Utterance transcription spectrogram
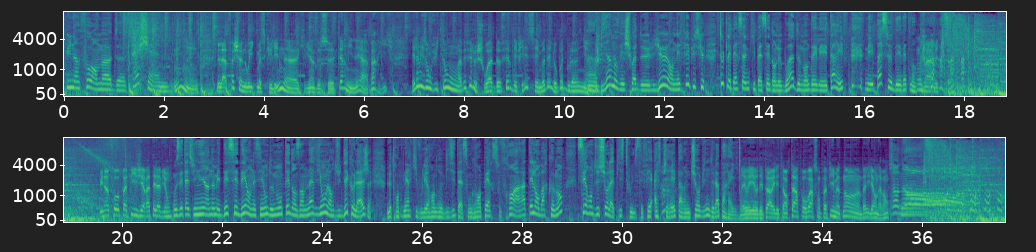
Une info en mode fashion. Hmm. La Fashion Week masculine euh, qui vient de se terminer à Paris. Et la maison Vuitton avait fait le choix de faire défiler ses modèles au bois de Boulogne. Un bien mauvais choix de lieu, en effet, puisque toutes les personnes qui passaient dans le bois demandaient les tarifs, mais pas ceux des vêtements. Ah, mais tu sais. Une info, papy, j'ai raté l'avion. Aux États-Unis, un homme est décédé en essayant de monter dans un avion lors du décollage. Le trentenaire qui voulait rendre visite à son grand-père souffrant a raté l'embarquement, s'est rendu sur la piste où il s'est fait aspirer par une turbine de l'appareil. Et oui, au départ, il était en retard pour voir son papy, maintenant, bah, il est en avance. Non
